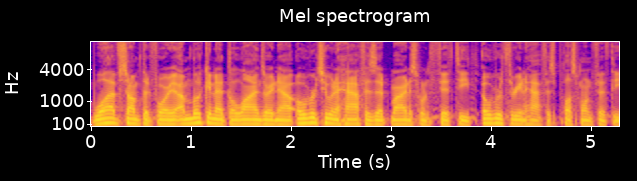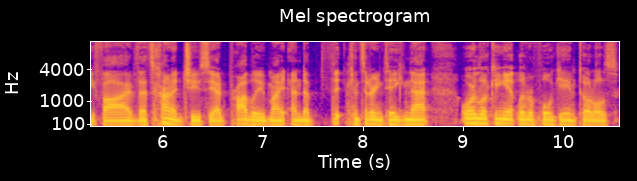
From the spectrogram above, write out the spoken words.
we'll have something for you. I'm looking at the lines right now. Over two and a half is at minus 150. Over three and a half is plus 155. That's kind of juicy. I'd probably might end up th- considering taking that or looking at Liverpool game totals.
